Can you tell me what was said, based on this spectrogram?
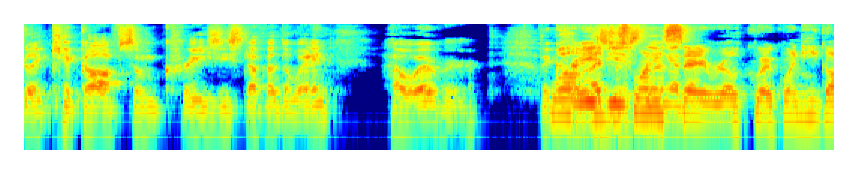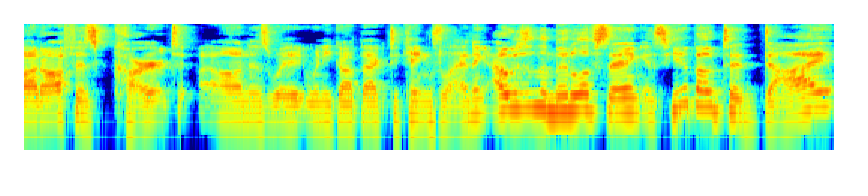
like kick off some crazy stuff at the wedding. However, the well, I just want to at- say real quick when he got off his cart on his way when he got back to King's Landing, I was in the middle of saying, "Is he about to die?"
